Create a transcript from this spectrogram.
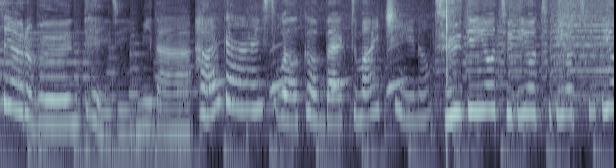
안녕하세요 여러분. 데이지입니다. Hi guys. Welcome back to my channel. 드디어 드디어 드디어 드디어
